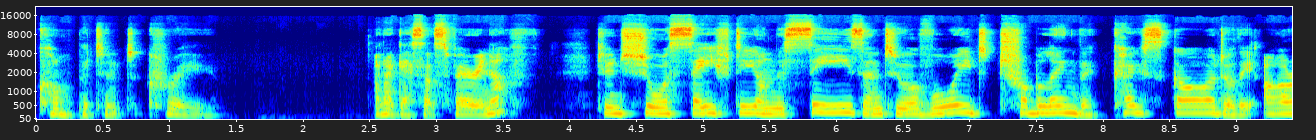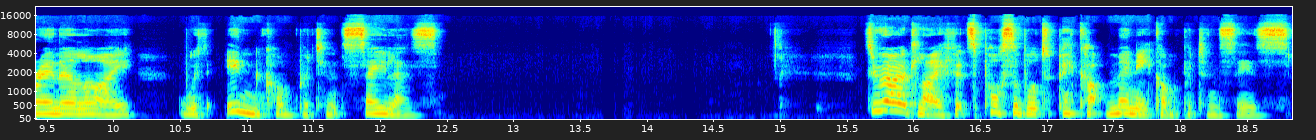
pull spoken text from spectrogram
competent crew. And I guess that's fair enough. To ensure safety on the seas and to avoid troubling the Coast Guard or the RNLI with incompetent sailors. Throughout life, it's possible to pick up many competencies.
